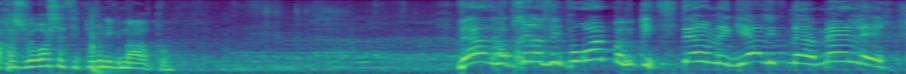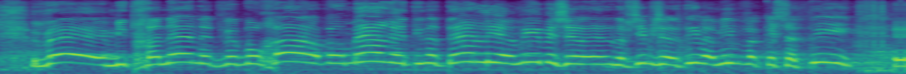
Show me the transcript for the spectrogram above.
אחשוורוש הסיפור נגמר פה. ואז מתחיל הסיפור עוד פעם, כי אסתר מגיעה לפני המלך ומתחננת ובוכה ואומרת תינתן לי עמי בשל נפשי בשלתי ועמי בבקשתי. אה,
